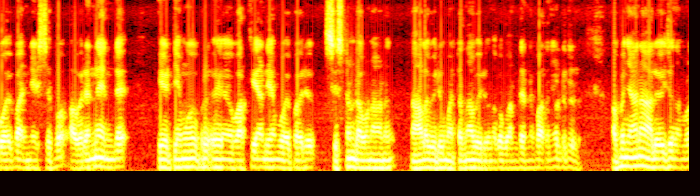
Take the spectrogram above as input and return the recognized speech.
പോയപ്പോൾ അന്വേഷിച്ചപ്പോൾ അവരെന്നെ എന്റെ എ ടി എം വർക്ക് ചെയ്യാണ്ട് ഞാൻ പോയപ്പോൾ ഒരു സിസ്റ്റം ഡൗൺ ആണ്. നാളെ വരും മറ്റന്നാൾ വരും എന്നൊക്കെ പറഞ്ഞിട്ട് എന്നെ പറഞ്ഞു വിട്ടിട്ടുണ്ട് അപ്പോൾ ഞാൻ ആലോചിച്ചു നമ്മൾ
